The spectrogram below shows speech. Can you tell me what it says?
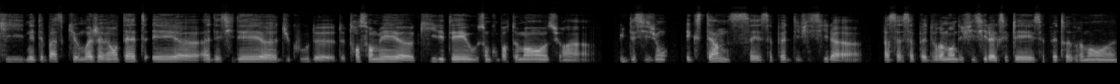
qui n'était pas ce que moi j'avais en tête et euh, a décidé euh, du coup de, transformer euh, qui il était ou son comportement sur un, une décision externe, ça peut être difficile à, enfin ça, peut être vraiment difficile à accepter et ça peut être vraiment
